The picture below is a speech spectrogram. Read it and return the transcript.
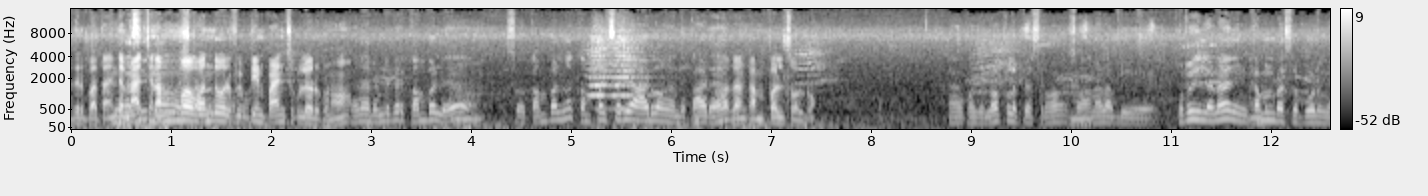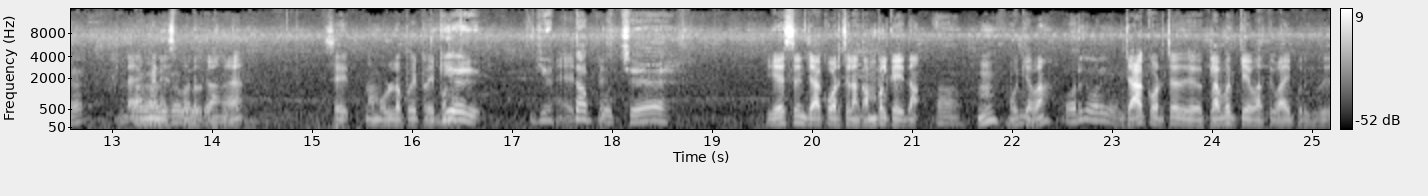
எதிர்பார்த்தா இந்த மேட்ச் நம்ம வந்து ஒரு ஃபிஃப்டீன் பாயிண்ட்ஸுக்குள்ளே இருக்கணும். ஏன்னா ரெண்டு பேர் கம்பல். ஸோ கம்பல்னா கம்பல்சரியா ஆடுவாங்க அந்த கார்டை அதான் கம்பல் சொல்கிறோம் நாங்கள் கொஞ்சம் லோக்கலில் பேசுகிறோம் ஸோ அதனால் அப்படி புரியலன்னா நீங்கள் கமெண்ட் பாக்ஸில் போடுங்க. டைமண்ட் யூஸ் பண்ணிருக்காங்க சரி நம்ம உள்ளே போய் ட்ரை பண்ணோம் ஏழு எட்டா. போச்சே. ஏசும் ஜாக் உடச்சிடலாம். கம்பல் கை தான். ம் ஓகேவா? ஜாக் உடச்சா அது கிளவர் கே வரதுக்கு வாய்ப்பு இருக்குது.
